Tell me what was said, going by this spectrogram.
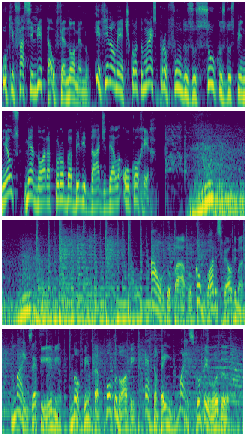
o que facilita o fenômeno. E finalmente, quanto mais profundos os sulcos dos pneus, menor a probabilidade dela ocorrer. Alto Papo com Boris Feldman. Mais FM 90.9 é também mais conteúdo.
